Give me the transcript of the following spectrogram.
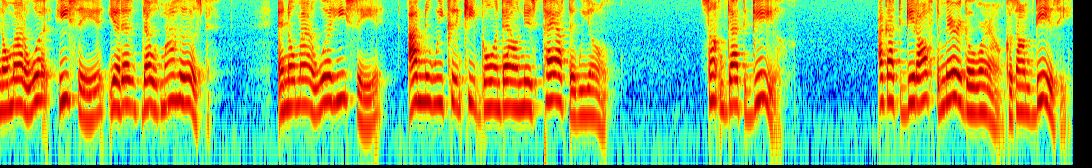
no matter what he said, yeah, that, that was my husband. And no matter what he said, I knew we couldn't keep going down this path that we on. Something got to give. I got to get off the merry-go-round because I'm dizzy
